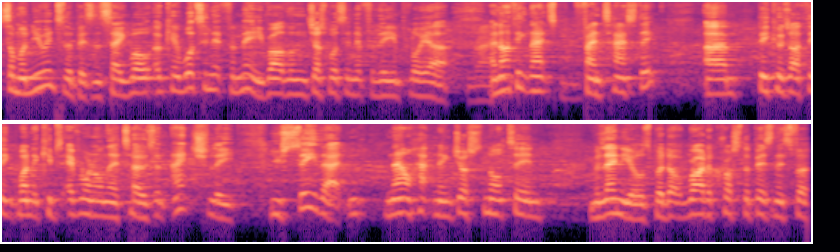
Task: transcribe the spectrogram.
someone new into the business saying, "Well, okay, what's in it for me?" rather than just what's in it for the employer. And I think that's fantastic um, because I think one that keeps everyone on their toes, and actually you see that now happening just not in millennials, but right across the business for,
